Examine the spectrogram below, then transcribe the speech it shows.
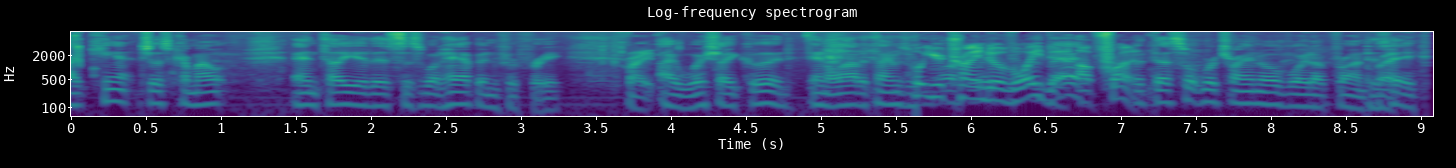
I can't just come out and tell you this is what happened for free. Right. I wish I could, and a lot of times. But you're trying to avoid that bad. up front. But that's what we're trying to avoid up front. Is Right. hey.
